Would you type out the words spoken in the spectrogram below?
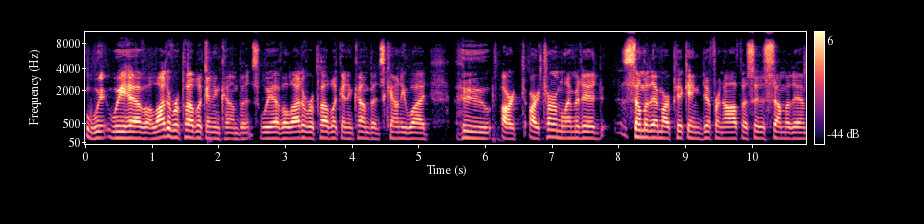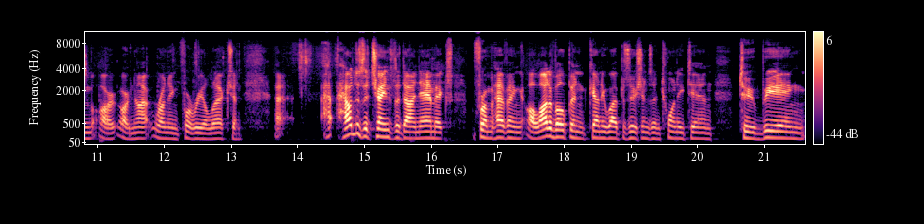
we, we have a lot of Republican incumbents. We have a lot of Republican incumbents countywide who are, are term limited. Some of them are picking different offices, some of them are, are not running for reelection. Uh, how does it change the dynamics from having a lot of open countywide positions in 2010 to being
